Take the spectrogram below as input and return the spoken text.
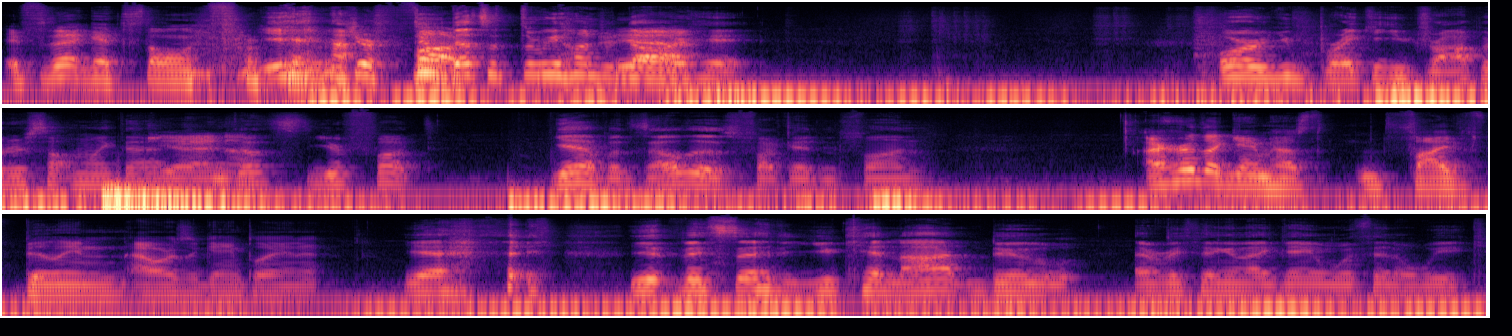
if that gets stolen from you, Yeah, you're dude, fucked. that's a three hundred dollar Yeah. hit. Or you break it, you drop it, or something like that. Yeah, I know. That's you're fucked. Yeah, but Zelda is fucking fun. I heard that game has five billion hours of gameplay in it. Yeah, you, they said you cannot do everything in that game within a week.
